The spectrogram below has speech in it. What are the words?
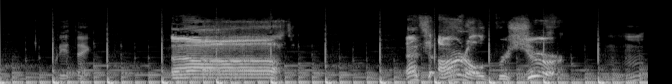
What do you think? Uh, that's Arnold for sure. hmm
